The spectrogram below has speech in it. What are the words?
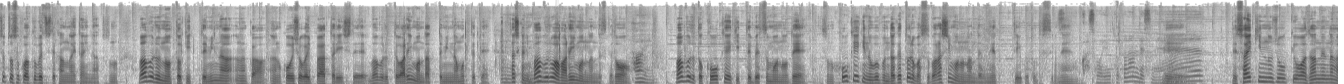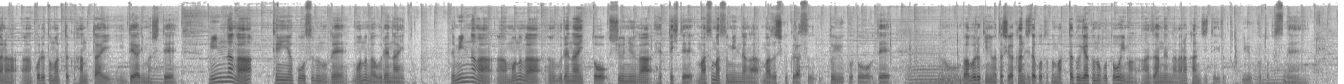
ちょっとそこは区別して考えたいなと。そのバブルの時ってみんななんかあの後遺症がいっぱいあったりしてバブルって悪いもんだってみんな思ってて確かにバブルは悪いもんなんですけどはい。バブルと好景気って別物でその好景気の部分だけ取れば素晴らしいものなんだよねっていうことですよね。かそういうことなんですね。えで最近の状況は残念ながらあこれと全く反対でありまして、みんなが倹約をするので物が売れないとでみんながあ物が売れないと収入が減ってきてますますみんなが貧しく暮らすということであのバブル期に私が感じたことと全く逆のことを今あ残念ながら感じているということですね。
